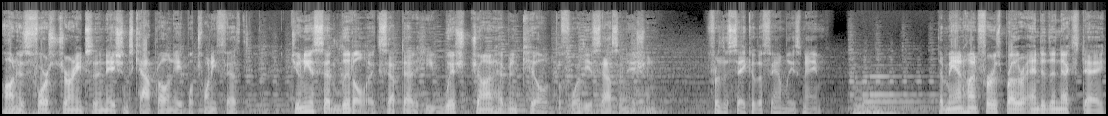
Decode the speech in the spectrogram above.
On his forced journey to the nation's capital on April 25th, Junius said little except that he wished John had been killed before the assassination, for the sake of the family's name. The manhunt for his brother ended the next day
